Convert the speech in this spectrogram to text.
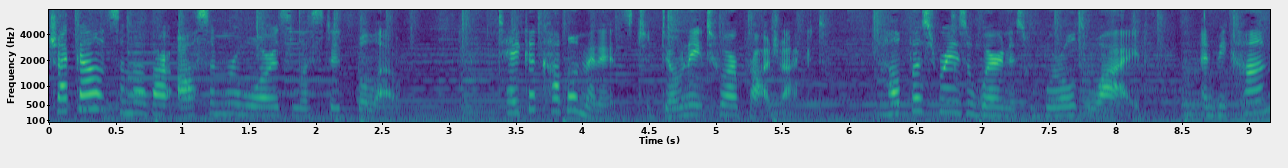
Check out some of our awesome rewards listed below. Take a couple minutes to donate to our project, help us raise awareness worldwide, and become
